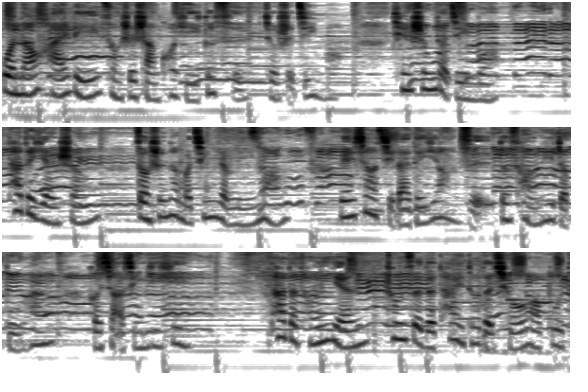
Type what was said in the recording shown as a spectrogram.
我脑海里总是闪过一个词，就是寂寞，天生的寂寞。他的眼神。总是那么惊人迷茫，连笑起来的样子都藏匿着不安和小心翼翼。他的童年充斥着太多的求而不得，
